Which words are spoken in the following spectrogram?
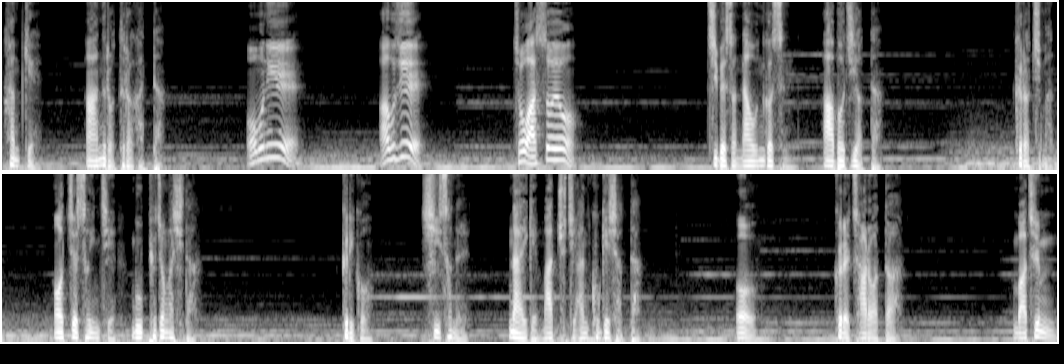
함께 안으로 들어갔다. 어머니, 아버지, 저 왔어요. 집에서 나온 것은 아버지였다. 그렇지만 어째서인지 무표정하시다. 그리고 시선을 나에게 맞추지 않고 계셨다. 어, 그래, 잘 왔다. 마침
